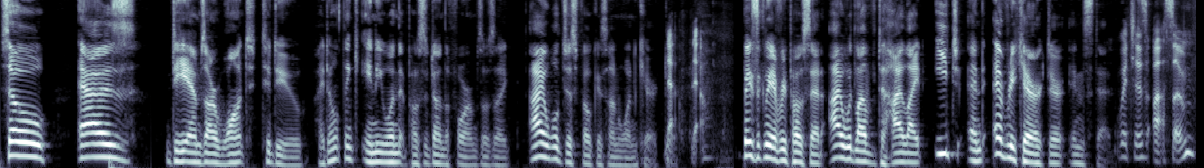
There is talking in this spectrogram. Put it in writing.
so as DMs are wont to do, I don't think anyone that posted on the forums was like, I will just focus on one character. No, no. Basically, every post said, I would love to highlight each and every character instead. Which is awesome.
